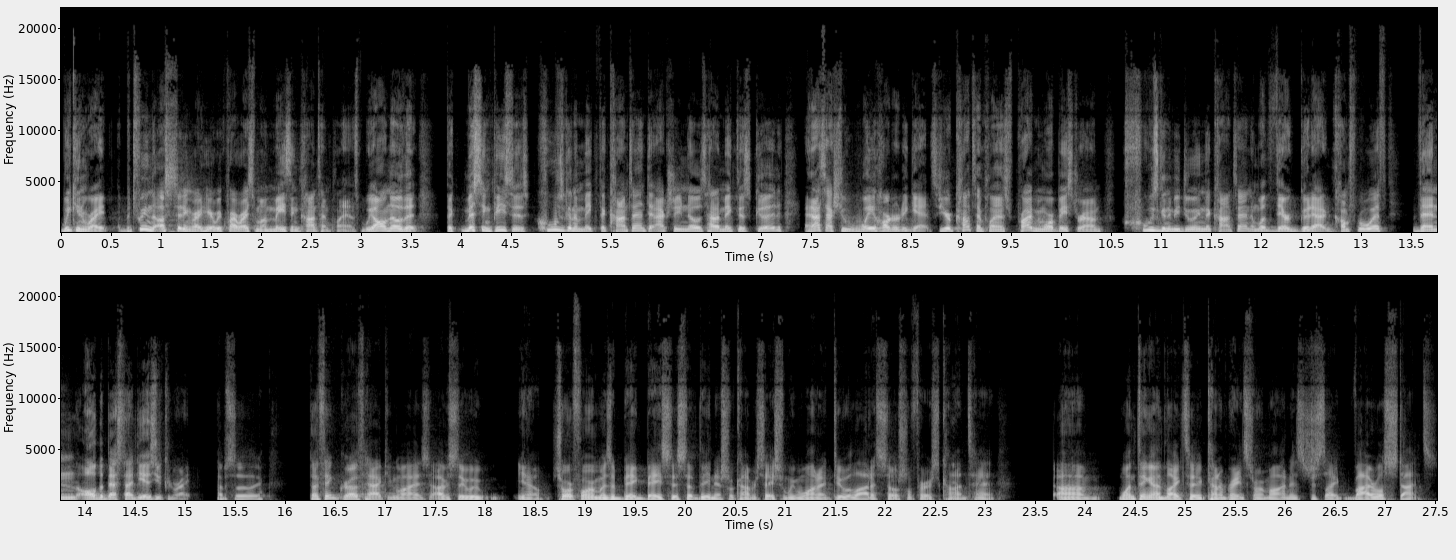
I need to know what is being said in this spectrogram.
we can write between us sitting right here, we probably write some amazing content plans. We all know that the missing piece is who's going to make the content that actually knows how to make this good, and that's actually way harder to get. So your content plans should probably be more based around who's going to be doing the content and what they're good at and comfortable with than all the best ideas you can write. Absolutely. So I think growth hacking wise, obviously we, you know, short form was a big basis of the initial conversation. We want to do a lot of social first content. Um, one thing I'd like to kind of brainstorm on is just like viral stunts.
